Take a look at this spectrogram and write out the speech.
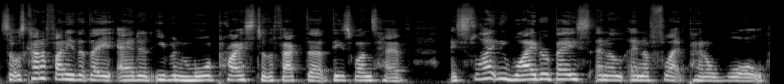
So it was kind of funny that they added even more price to the fact that these ones have a slightly wider base and a, and a flat panel wall.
